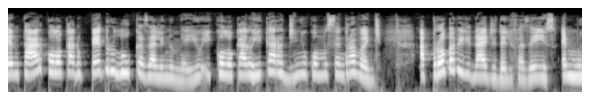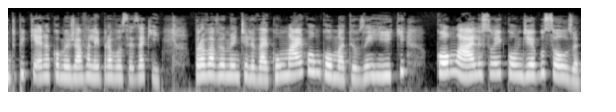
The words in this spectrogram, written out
tentar colocar o Pedro Lucas ali no meio e colocar o Ricardinho como centroavante. A probabilidade dele fazer isso é muito pequena, como eu já falei para vocês aqui. Provavelmente ele vai com o Maicon, com o Matheus Henrique, com o Alisson e com o Diego Souza.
